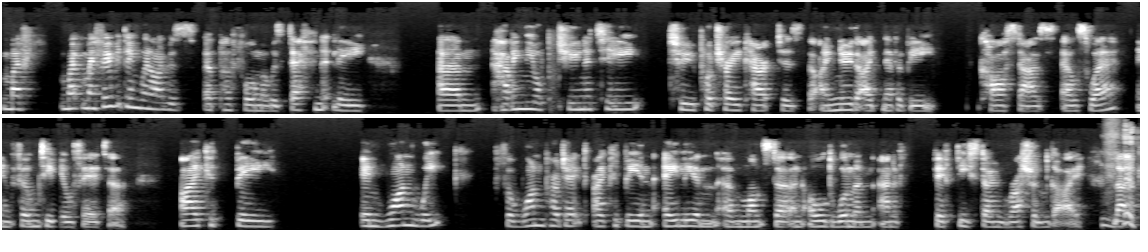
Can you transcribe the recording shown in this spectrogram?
my my my favorite thing when I was a performer was definitely um, having the opportunity to portray characters that I knew that I'd never be cast as elsewhere in film, TV, or theatre. I could be in one week for one project. I could be an alien, a monster, an old woman, and a fifty stone Russian guy. Like,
